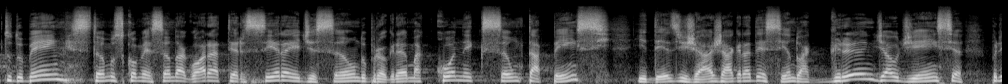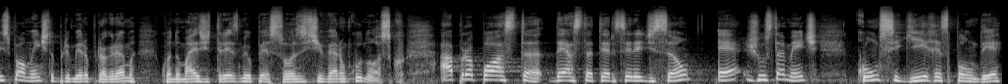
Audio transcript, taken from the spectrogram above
tudo bem? Estamos começando agora a terceira edição do programa Conexão Tapense e desde já já agradecendo a grande audiência, principalmente do primeiro programa, quando mais de 3 mil pessoas estiveram conosco. A proposta desta terceira edição é justamente conseguir responder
